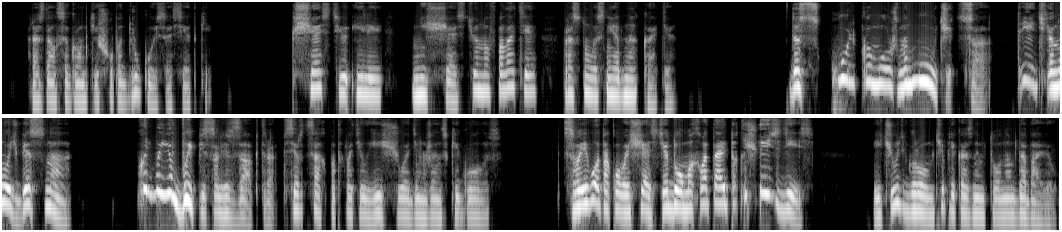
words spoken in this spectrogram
— раздался громкий шепот другой соседки. К счастью или несчастью, но в палате проснулась не одна Катя. — Да сколько можно мучиться? Третья ночь без сна. Хоть бы ее выписали завтра, — в сердцах подхватил еще один женский голос. Своего такого счастья дома хватает, так еще и здесь. И чуть громче приказным тоном добавил.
